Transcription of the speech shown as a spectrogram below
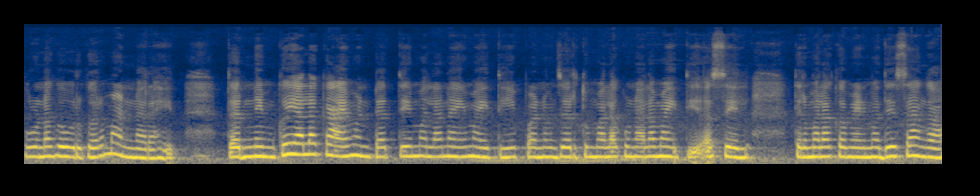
पूर्ण गौरघर मांडणार आहेत. तर नेमकं याला काय म्हणतात ते मला नाही माहिती पण जर तुम्हाला कुणाला माहिती असेल तर मला कमेंटमध्ये सांगा.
